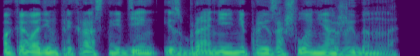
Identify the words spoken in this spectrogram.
пока в один прекрасный день избрание не произошло неожиданно.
